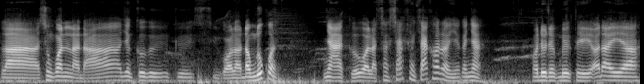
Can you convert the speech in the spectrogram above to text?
là xung quanh là đã dân cư gọi là đông đúc rồi nhà cửa gọi là san sát san sát hết rồi nha cả nhà. Và điều đặc biệt thì ở đây à,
